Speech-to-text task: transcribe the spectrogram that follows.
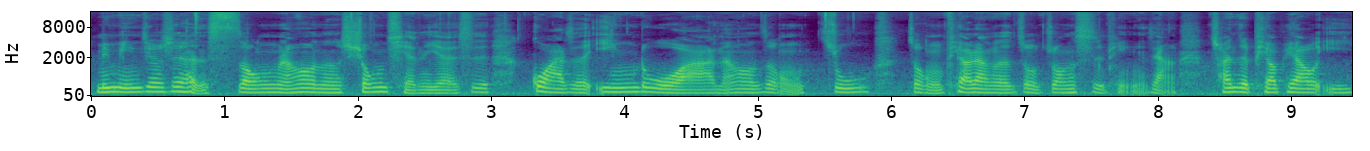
明明就是很松，然后呢，胸前也是挂着璎珞啊，然后这种珠、这种漂亮的这种装饰品，这样穿着飘飘衣，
